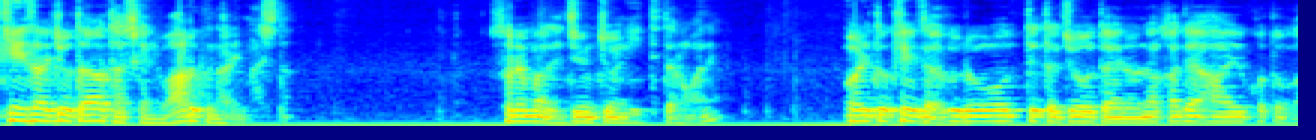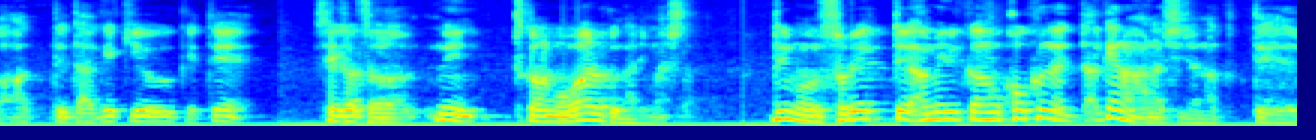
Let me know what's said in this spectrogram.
経済状態は確かに悪くなりました。それまで順調にいってたのがね割と経済潤ってた状態の中でああいうことがあって打撃を受けて生活はね使うのも悪くなりました。でもそれってアメリカの国内だけの話じゃなくて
